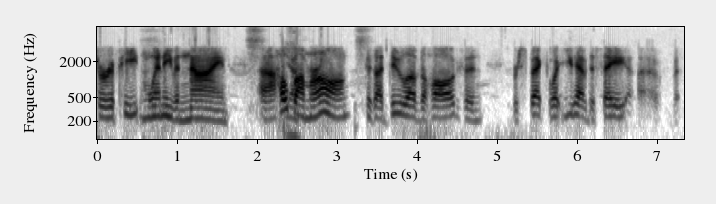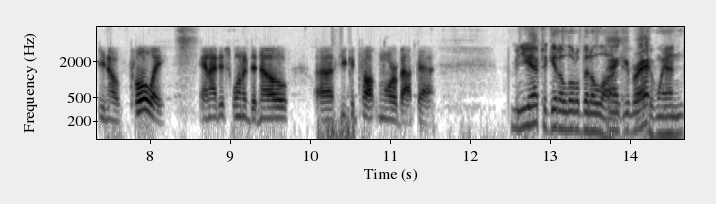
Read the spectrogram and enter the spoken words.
to repeat and win even nine. Uh, I hope Yeah. I'm wrong because I do love the Hogs and respect what you have to say, uh, you know, fully. And I just wanted to know uh, if you could talk more about that. I mean, you have to get a little bit of luck Thank you, Brett. to win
